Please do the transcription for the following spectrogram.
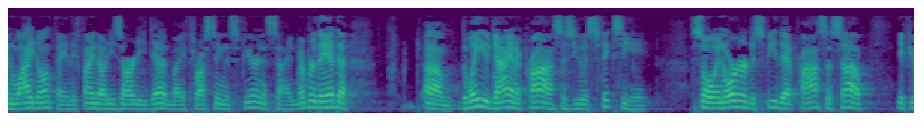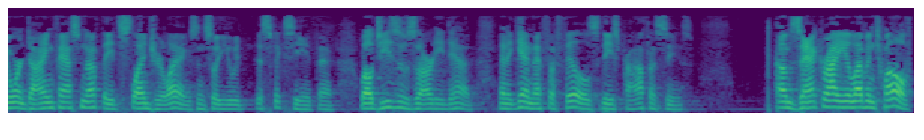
And why don't they? They find out he's already dead by thrusting the spear in his side. Remember, they had to. Um, the way you die on a cross is you asphyxiate. So in order to speed that process up, if you weren't dying fast enough, they'd sledge your legs, and so you would asphyxiate then. Well, Jesus was already dead. And again, that fulfills these prophecies. Um, Zechariah 11:12,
